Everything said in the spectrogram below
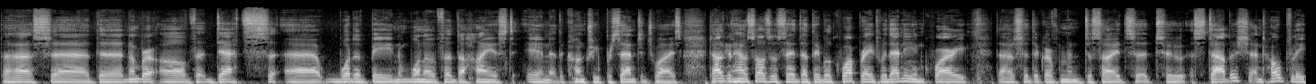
that uh, the number of deaths uh, would have been one of the highest in the country percentage wise. Dealgan House also said that they will cooperate with any inquiry that the government decides uh, to establish, and hopefully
